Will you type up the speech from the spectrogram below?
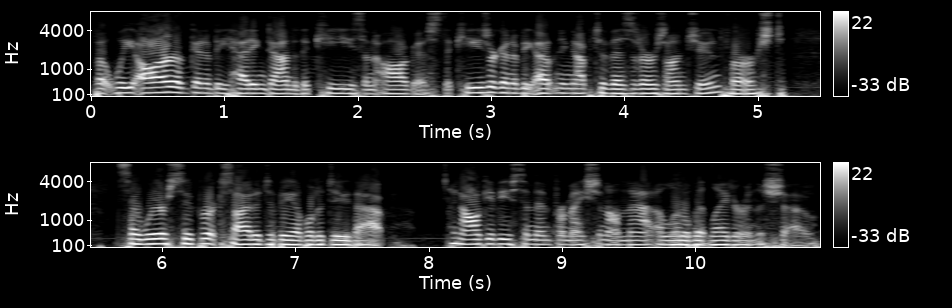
but we are going to be heading down to the Keys in August. The Keys are going to be opening up to visitors on June 1st. So we're super excited to be able to do that. And I'll give you some information on that a little bit later in the show.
